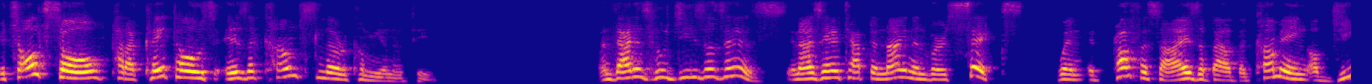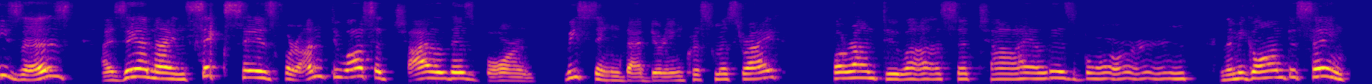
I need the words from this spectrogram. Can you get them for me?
It's also, Parakletos is a counselor community. And that is who Jesus is. In Isaiah chapter 9 and verse 6, when it prophesies about the coming of Jesus, Isaiah 9 6 says, For unto us a child is born. We sing that during Christmas, right? For unto us a child is born. And then we go on to sing,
